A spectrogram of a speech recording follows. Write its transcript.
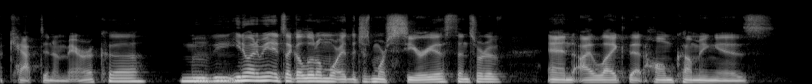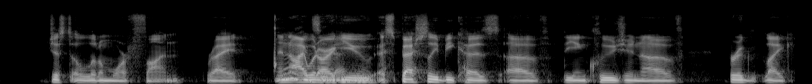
a Captain America movie. Mm-hmm. You know what I mean? It's like a little more it's just more serious than sort of and I like that Homecoming is just a little more fun, right? And I I would see that, argue yeah. especially because of the inclusion of for like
